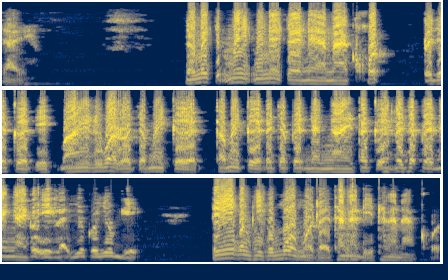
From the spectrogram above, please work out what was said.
ใจ แล้วไม่ไม่ไม่แน่ใจในอนาคต เราจะเกิดอีกไหมหรือว่าเราจะไม่เกิด ถ้าไม่เกิดเราจะเป็นยังไง ถ้าเกิดเราจะเป็นยังไงก็อีกแหละยุ่งก็ยุ่งอีกทีนี้บางทีก็มั่วหมดเลยทั้งอดีตทั้งอนาคต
